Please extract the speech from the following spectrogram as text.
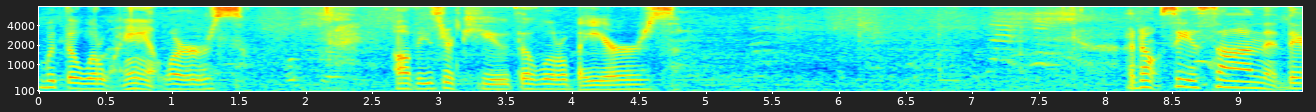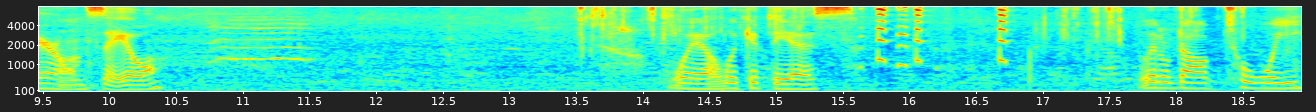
with the little antlers. Oh, these are cute, the little bears. I don't see a sign that they're on sale. Well, look at this. Little dog toy.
